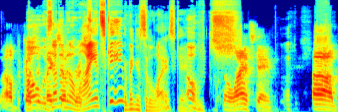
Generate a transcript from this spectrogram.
Well, because Oh, it was makes that an up for- alliance game? I think it's an alliance game. Oh, It's an alliance game. Um,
